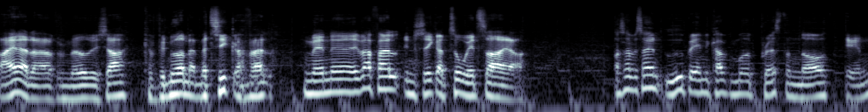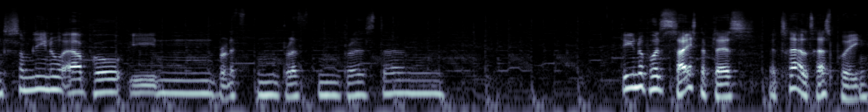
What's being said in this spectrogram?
Regner der i hvert fald med, hvis jeg kan finde ud af matematik i hvert fald. Men øh, i hvert fald en sikker 2-1 sejr. Og så har vi så en udebane i kampen mod Preston North End, som lige nu er på en Preston, Preston, Preston. Det er nu på en 16. plads med 53 point.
